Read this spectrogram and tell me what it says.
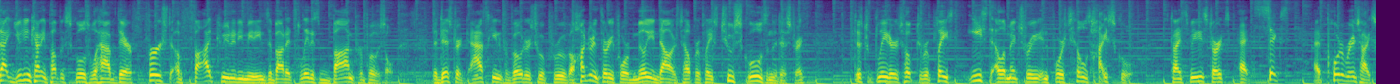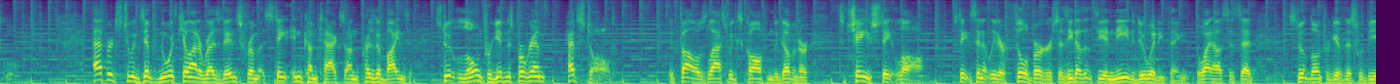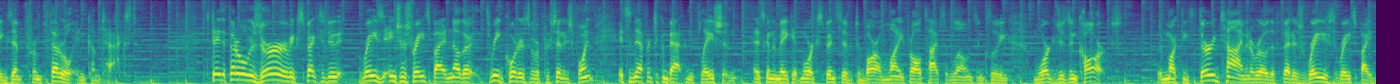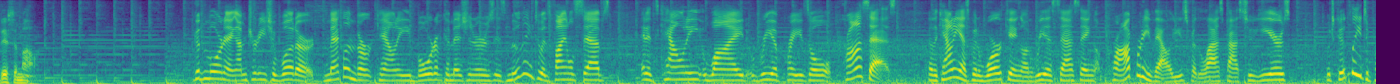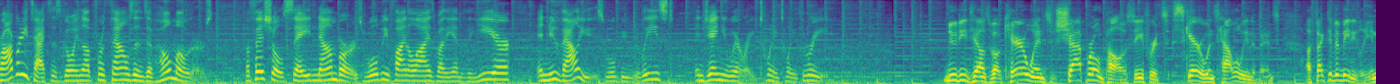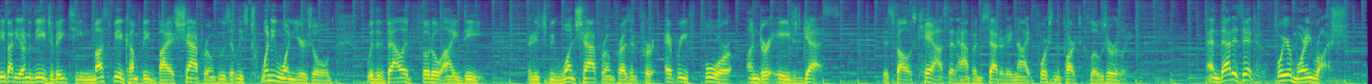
Tonight, Union County Public Schools will have their first of five community meetings about its latest bond proposal. The district asking for voters to approve $134 million to help replace two schools in the district. District leaders hope to replace East Elementary and Forest Hills High School. Tonight's meeting starts at 6 at Porter Ridge High School. Efforts to exempt North Carolina residents from state income tax on President Biden's student loan forgiveness program have stalled. It follows last week's call from the governor to change state law. State Senate leader Phil Berger says he doesn't see a need to do anything. The White House has said student loan forgiveness would be exempt from federal income tax. Today, the Federal Reserve expected to raise interest rates by another three quarters of a percentage point. It's an effort to combat inflation, and it's going to make it more expensive to borrow money for all types of loans, including mortgages and cars. It would mark the third time in a row the Fed has raised rates by this amount. Good morning. I'm Tradisha Woodard. Mecklenburg County Board of Commissioners is moving to its final steps in its county-wide reappraisal process. Now, the county has been working on reassessing property values for the last past two years, which could lead to property taxes going up for thousands of homeowners. Officials say numbers will be finalized by the end of the year and new values will be released in January 2023. New details about Carowinds chaperone policy for its Scarowinds Halloween events. Effective immediately, anybody under the age of 18 must be accompanied by a chaperone who's at least 21 years old with a valid photo ID. There needs to be one chaperone present for every four underage guests. This follows chaos that happened Saturday night, forcing the park to close early. And that is it for your morning rush.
